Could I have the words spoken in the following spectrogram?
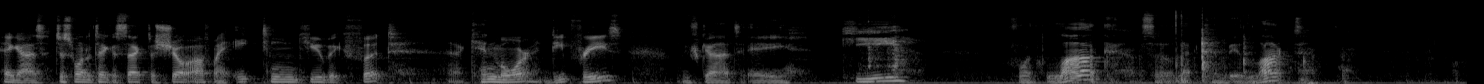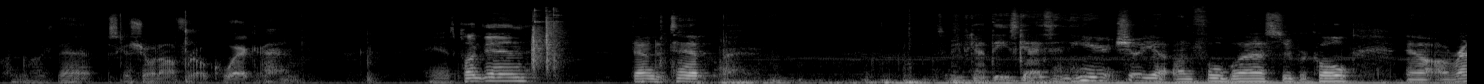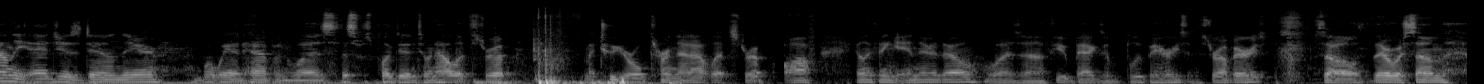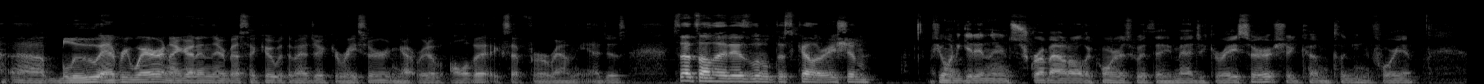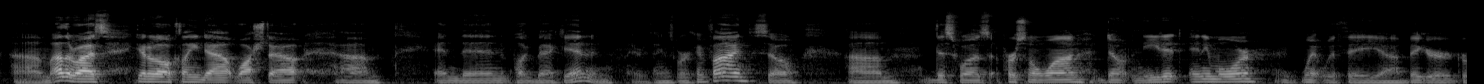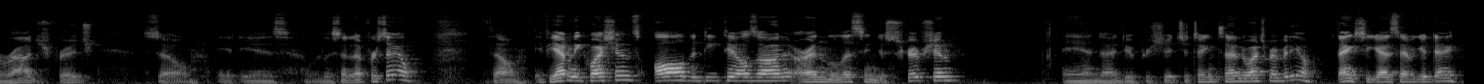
Hey guys, just want to take a sec to show off my 18 cubic foot uh, Kenmore deep freeze. We've got a key for the lock, so that can be locked. Unlock that. Just gonna show it off real quick. And it's plugged in, down to temp. So we've got these guys in here. Show you on full blast, super cold. Now around the edges down there, what we had happen was this was plugged into an outlet strip. My two-year-old turned that outlet strip off. The only thing in there though was a few bags of blueberries and strawberries. So there was some uh, blue everywhere and I got in there best I could with the magic eraser and got rid of all of it except for around the edges. So that's all that is, a little discoloration. If you want to get in there and scrub out all the corners with a magic eraser, it should come clean for you. Um, otherwise, get it all cleaned out, washed out, um, and then plug back in and everything's working fine. So um, this was a personal one, don't need it anymore. I went with a uh, bigger garage fridge. So it is, we're listing it up for sale. So if you have any questions, all the details on it are in the listing description. And I do appreciate you taking time to watch my video. Thanks, you guys. Have a good day.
